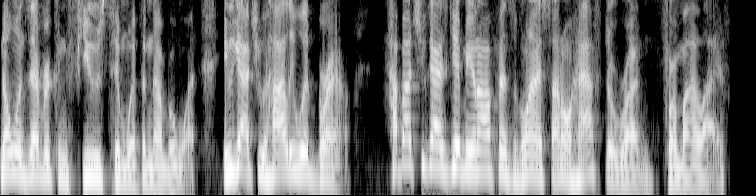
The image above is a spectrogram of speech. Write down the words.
No one's ever confused him with a number one. We got you, Hollywood Brown. How about you guys get me an offensive line so I don't have to run for my life?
